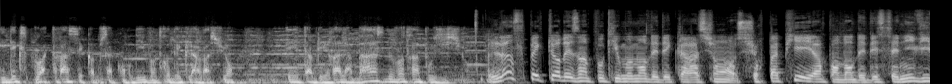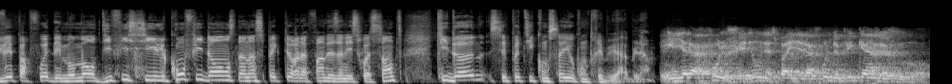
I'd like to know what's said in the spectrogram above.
Il exploitera, c'est comme ça qu'on dit, votre déclaration et établira la base de votre imposition. L'inspecteur des impôts qui, au moment des déclarations sur papier, hein, pendant des décennies, vivait parfois des moments difficiles. Confidence d'un inspecteur à la fin des années 60 qui donne ses petits conseils aux contribuables. Il y a la foule chez nous, n'est-ce pas? Il y a la foule depuis 15 jours.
